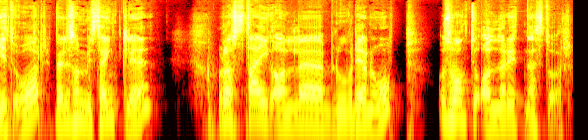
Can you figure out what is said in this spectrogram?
i et år. Veldig sånn mistenkelig. Og da steig alle blodverdiene opp, og så vant du alle ritt neste år.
